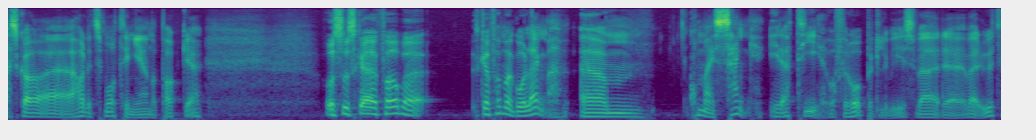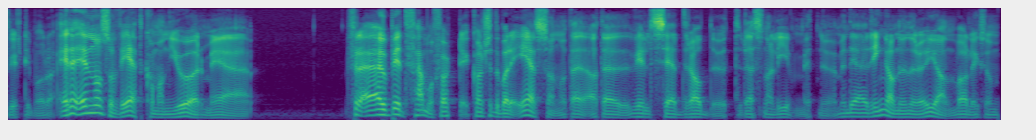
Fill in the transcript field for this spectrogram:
Jeg skal jeg har litt småting igjen å pakke. Og så skal jeg faen meg, skal jeg faen meg gå og legge meg. Um, komme meg i seng i rett tid og forhåpentligvis være, være uthvilt i morgen. Er det, er det noen som vet hva man gjør med for jeg er jo blitt 45, kanskje det bare er sånn at jeg, at jeg vil se dradd ut resten av livet mitt nå. Men de ringene under øynene var liksom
